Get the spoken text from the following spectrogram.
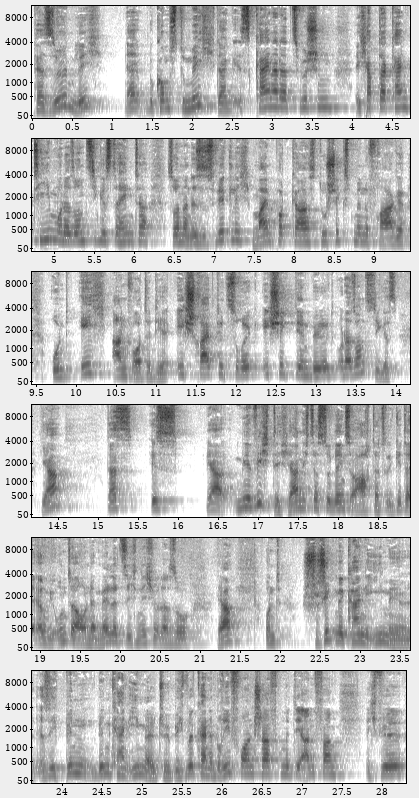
Persönlich ja, bekommst du mich, da ist keiner dazwischen, ich habe da kein Team oder sonstiges dahinter, sondern es ist wirklich mein Podcast, du schickst mir eine Frage und ich antworte dir. Ich schreibe dir zurück, ich schicke dir ein Bild oder sonstiges. Ja, das ist ja, mir wichtig, ja, nicht, dass du denkst, ach, das geht da irgendwie unter und er meldet sich nicht oder so, ja, und schick mir keine E-Mail. Also ich bin, bin kein E-Mail-Typ. Ich will keine Brieffreundschaft mit dir anfangen. Ich will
